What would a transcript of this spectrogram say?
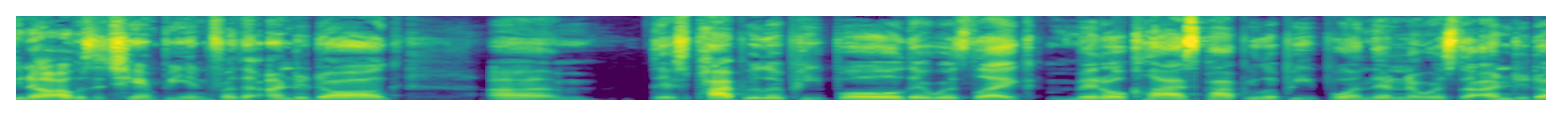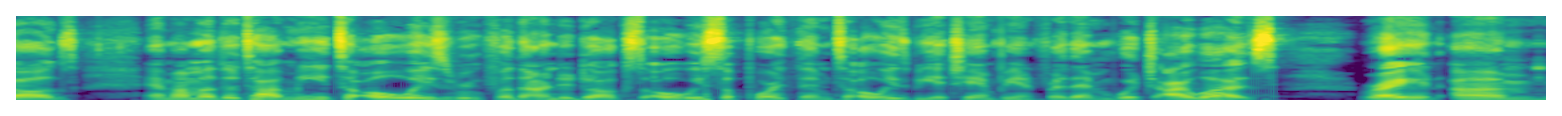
you know, I was a champion for the underdog. Um, there's popular people, there was like middle class popular people, and then there was the underdogs. And my mother taught me to always root for the underdogs, to always support them, to always be a champion for them, which I was, right? Um,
